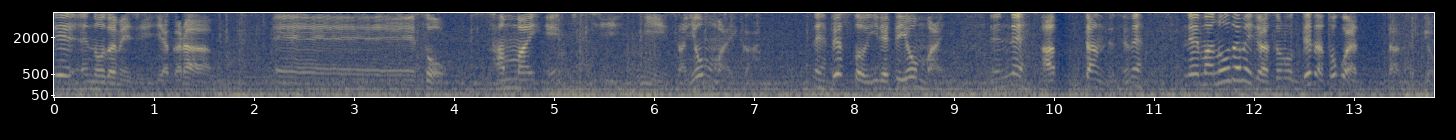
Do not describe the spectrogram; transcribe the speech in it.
でノーダメージやから、えー、そう、3枚、え、1、2、3、4枚か。ね、ベスト入れて4枚、ね、あったんですよね。で、まあ、ノーダメージはその出たとこやったんですよ。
